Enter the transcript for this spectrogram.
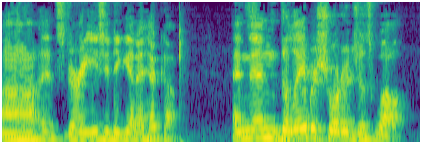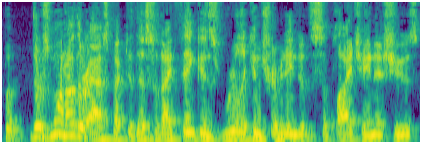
uh, it's very easy to get a hiccup. And then the labor shortage as well. But there's one other aspect of this that I think is really contributing to the supply chain issues,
